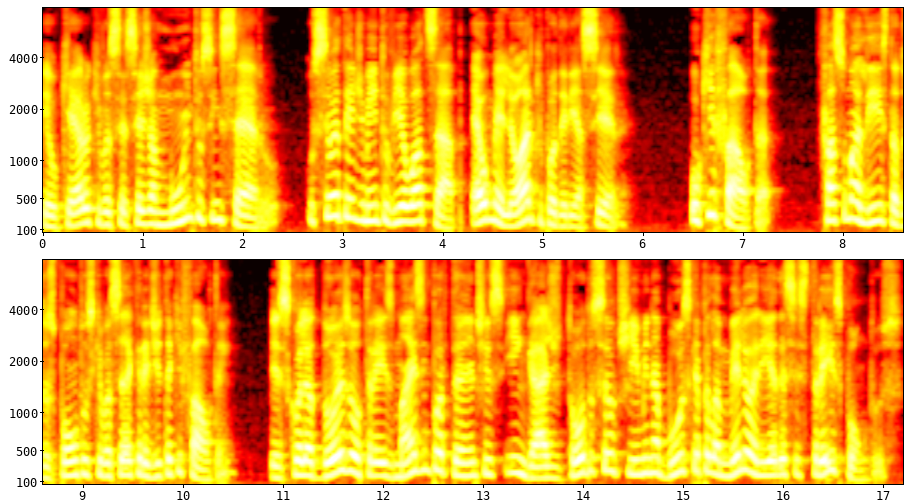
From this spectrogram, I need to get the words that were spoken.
Eu quero que você seja muito sincero. O seu atendimento via WhatsApp é o melhor que poderia ser? O que falta? Faça uma lista dos pontos que você acredita que faltem. Escolha dois ou três mais importantes e engaje todo o seu time na busca pela melhoria desses três pontos.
